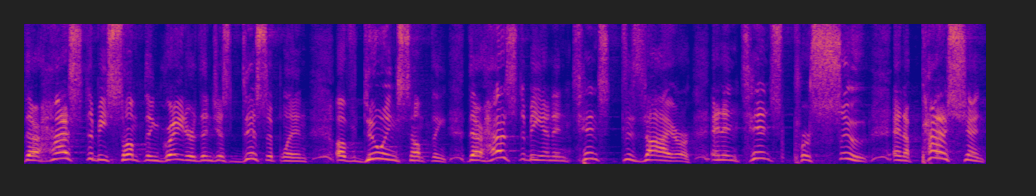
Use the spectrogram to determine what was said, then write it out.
There has to be something greater than just discipline of doing something. There has to be an intense desire, an intense pursuit, and a passion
